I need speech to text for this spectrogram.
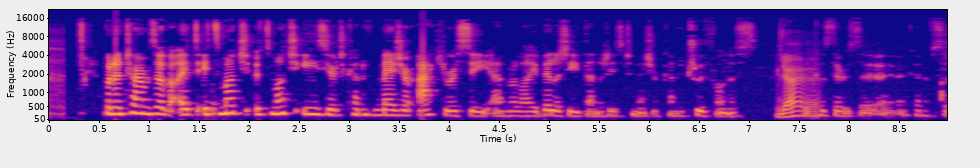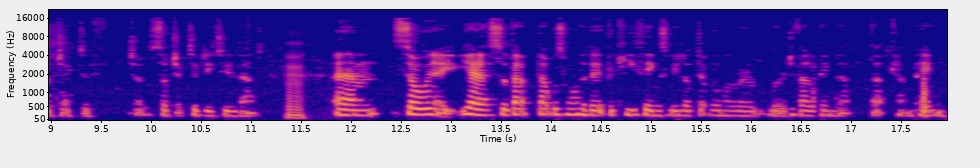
but in terms of it's it's much it's much easier to kind of measure accuracy and reliability than it is to measure kind of truthfulness yeah, yeah. because there's a, a kind of subjective subjectivity to that. Mm. Um, so yeah, so that that was one of the, the key things we looked at when we were, were developing that that campaign.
